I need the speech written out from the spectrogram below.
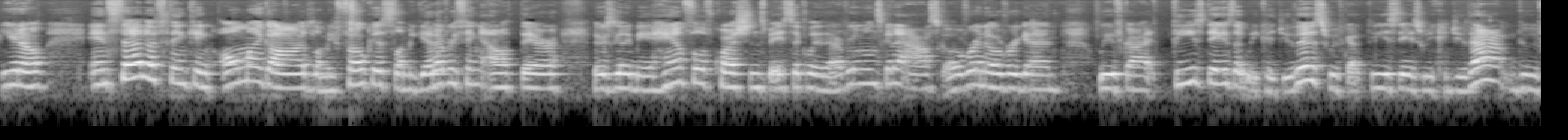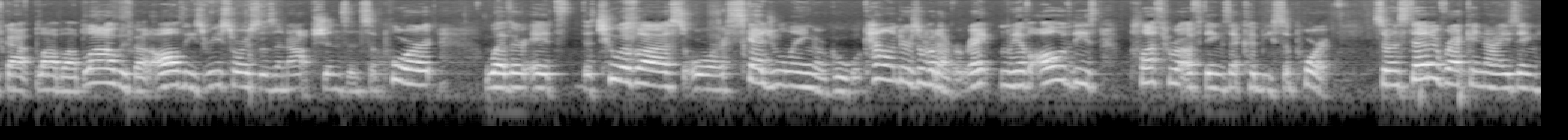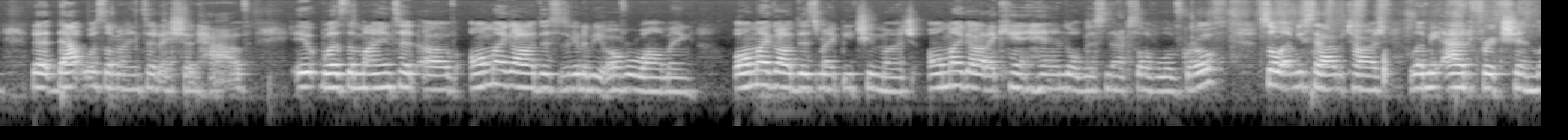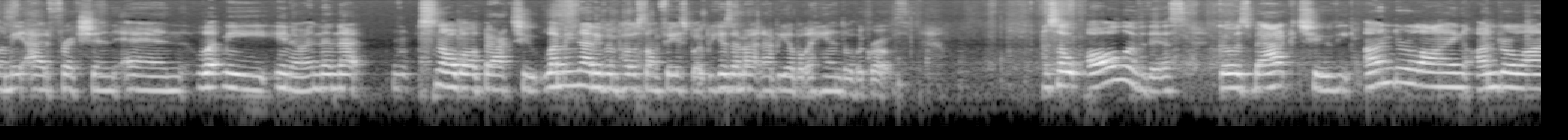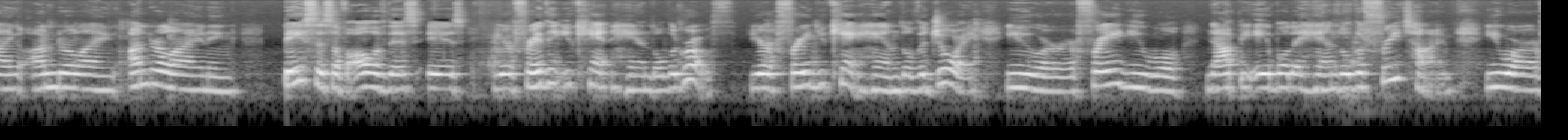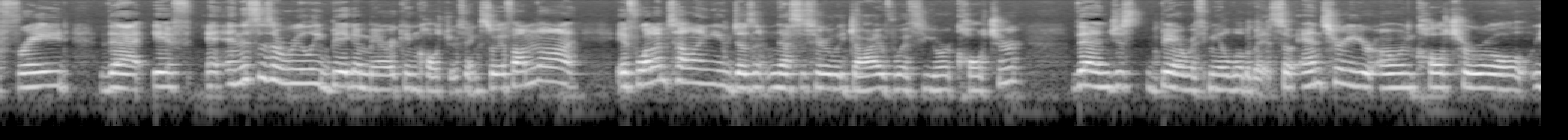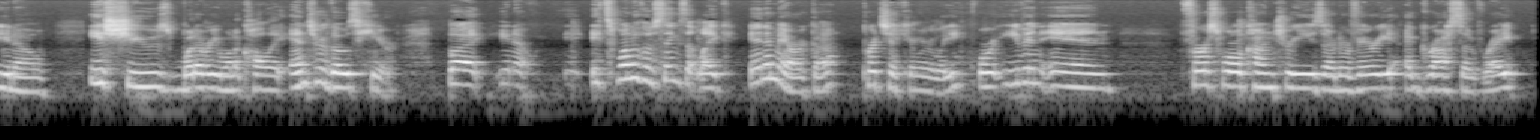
You know, instead of thinking, oh my God, let me focus, let me get everything out there, there's going to be a handful of questions basically that everyone's going to ask over and over again. We've got these days that we could do this, we've got these days we could do that, we've got blah, blah, blah, we've got all these resources and options and support, whether it's the two of us or scheduling or Google Calendars or whatever, right? We have all of these plethora of things that could be support. So instead of recognizing that that was the mindset I should have, it was the mindset of, oh my God, this is going to be overwhelming. Oh my God, this might be too much. Oh my God, I can't handle this next level of growth. So let me sabotage. Let me add friction. Let me add friction. And let me, you know, and then that snowballed back to let me not even post on Facebook because I might not be able to handle the growth. So all of this goes back to the underlying, underlying, underlying, underlining basis of all of this is you're afraid that you can't handle the growth. You're afraid you can't handle the joy. You are afraid you will not be able to handle the free time. You are afraid that if, and this is a really big American culture thing. So if I'm not, if what I'm telling you doesn't necessarily jive with your culture, then just bear with me a little bit. So enter your own cultural, you know, issues, whatever you want to call it, enter those here. But, you know, it's one of those things that like in America particularly or even in first world countries that are very aggressive, right?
